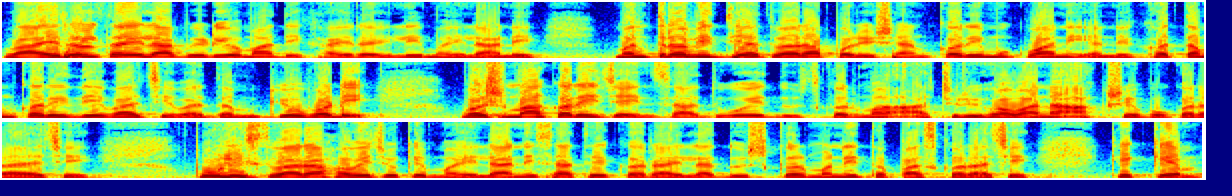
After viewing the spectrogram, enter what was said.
વાયરલ થયેલા વિડીયોમાં દેખાઈ રહેલી મહિલાને મંત્રવિદ્યા દ્વારા પરેશાન કરી મૂકવાની અને ખતમ કરી દેવા જેવા ધમકીઓ વડે વશમાં કરી જૈન સાધુઓએ દુષ્કર્મ આચર્યું હોવાના આક્ષેપો કરાયા છે. પોલીસ દ્વારા હવે જો કે મહિલાની સાથે કરાયેલા દુષ્કર્મની તપાસ કરાશે કે કેમ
